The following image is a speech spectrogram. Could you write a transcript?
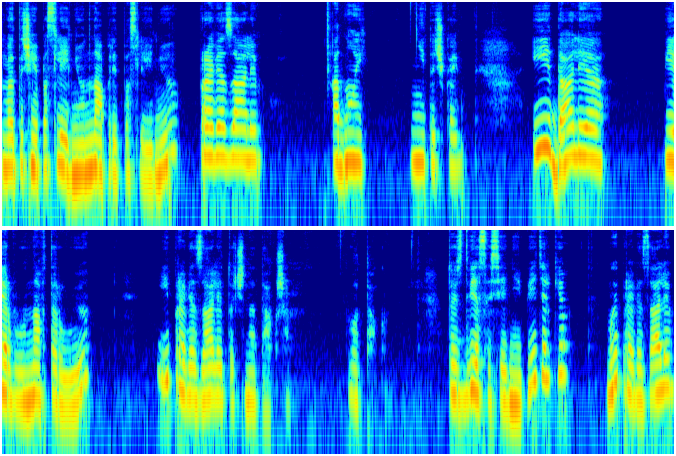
э, точнее последнюю на предпоследнюю, провязали одной ниточкой. И далее первую на вторую и провязали точно так же. Вот так. То есть две соседние петельки мы провязали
